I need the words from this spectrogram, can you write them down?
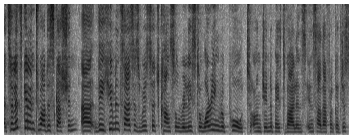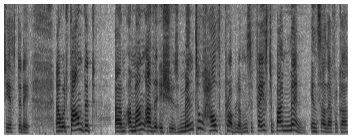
right, so let's get into our discussion. Uh, the Human Sciences Research Council released a worrying report on gender based violence in South Africa just yesterday. Now, it found that, um, among other issues, mental health problems faced by men in South Africa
